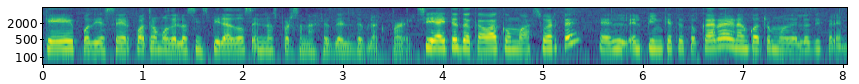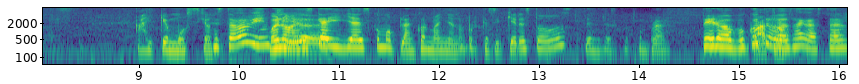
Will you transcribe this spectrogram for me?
que podía ser cuatro modelos inspirados en los personajes del The Black Parade. Sí, ahí te tocaba como a suerte, el, el pin que te tocara eran cuatro modelos diferentes. Ay, qué emoción. Estaba bien Bueno, chido. es que ahí ya es como plan con maña, ¿no? Porque si quieres todos, tendrás que comprar. Pero ¿a poco Cuatro. te vas a gastar,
